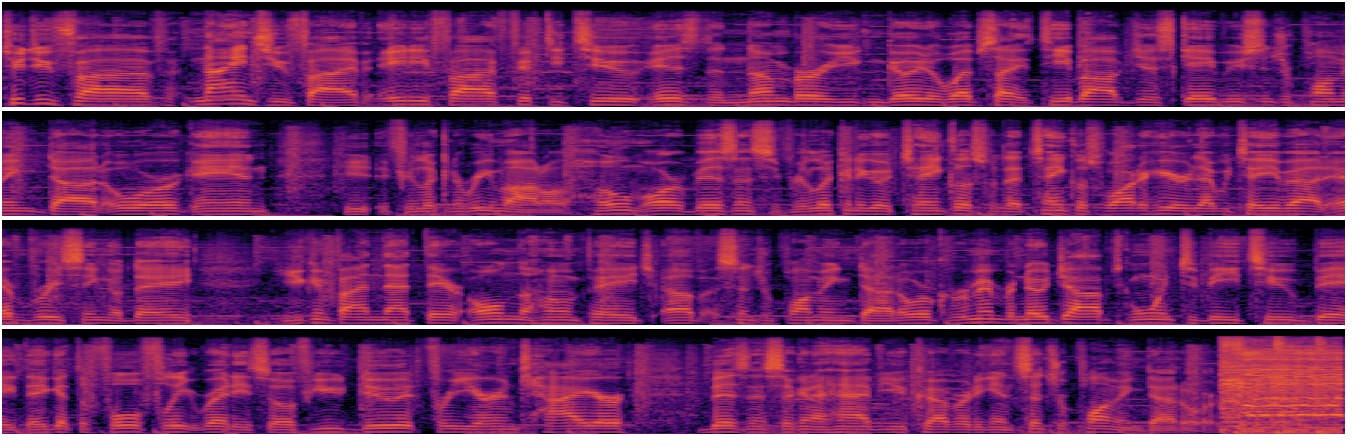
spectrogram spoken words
225-925-8552 is the number. You can go to the website T-Bob just gave you, centralplumbing.org. And if you're looking to remodel, home or business, if you're looking to go tankless with that tankless water heater that we tell you about every single day, you can find that there on the homepage of centralplumbing.org. Remember, no job's going to be too big. They get the full fleet ready. So if you do it for your entire business, they're going to have you covered. Again, centralplumbing.org.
